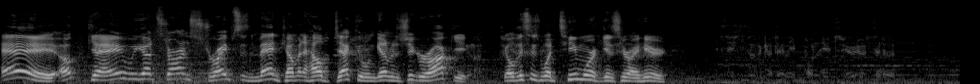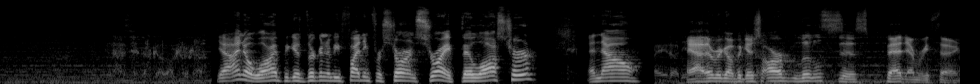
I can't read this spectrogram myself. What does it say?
Hey, okay, we got Star and Stripes' men coming to help Deku and get him to Shigaraki. Yo, this is what teamwork is here, right here. Yeah, I know why, because they're going to be fighting for Star and Stripe. They lost her, and now yeah, there we go, because our little sis bet everything.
